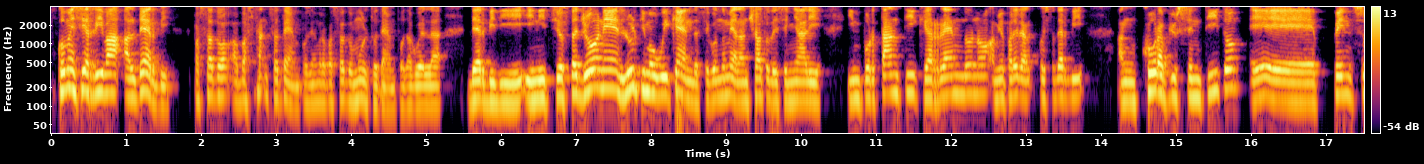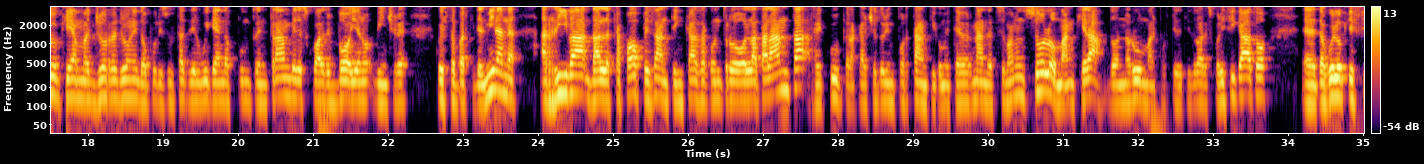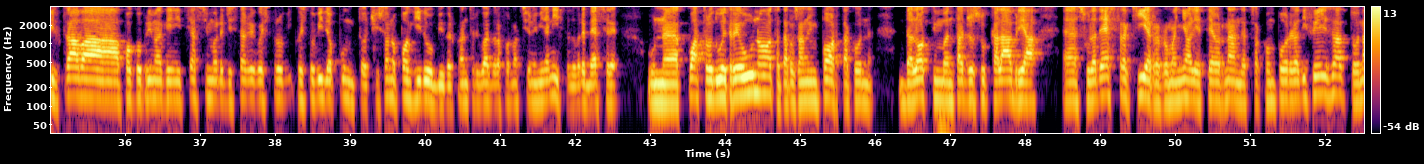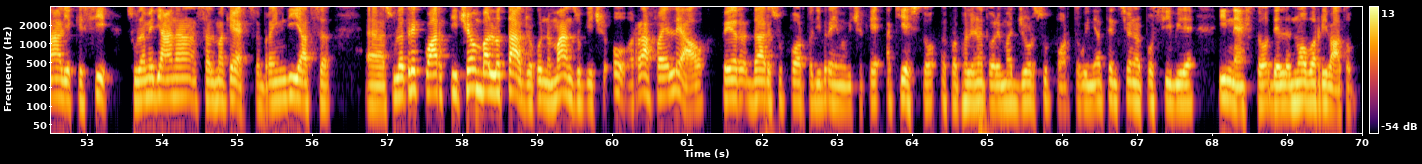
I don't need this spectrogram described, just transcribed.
come si arriva al derby? passato abbastanza tempo, sembra passato molto tempo da quel derby di inizio stagione. L'ultimo weekend, secondo me, ha lanciato dei segnali importanti che rendono, a mio parere, questo derby ancora più sentito e penso che a maggior ragione dopo i risultati del weekend appunto entrambe le squadre vogliano vincere questa partita. Il Milan arriva dal KO pesante in casa contro l'Atalanta, recupera calciatori importanti come Teo Hernandez, ma non solo, mancherà Donnarumma, il portiere titolare squalificato. Eh, da quello che filtrava poco prima che iniziassimo a registrare questo, questo video, appunto, ci sono pochi dubbi per quanto riguarda la formazione milanista. Dovrebbe essere un 4-2-3-1, Tatarusano in porta con Dalotti in vantaggio su Calabria eh, sulla destra, Kier, Romagnoli e Teo Hernandez a comporre la difesa, Tonali e Chessy sulla mediana, Salma Kers, Brahim Diaz eh, sulla tre quarti, c'è un ballottaggio con Manzukic o Rafael Leao per dare supporto ad Ibrahimovic che ha chiesto al proprio allenatore maggior supporto, quindi attenzione al possibile innesto del nuovo arrivato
